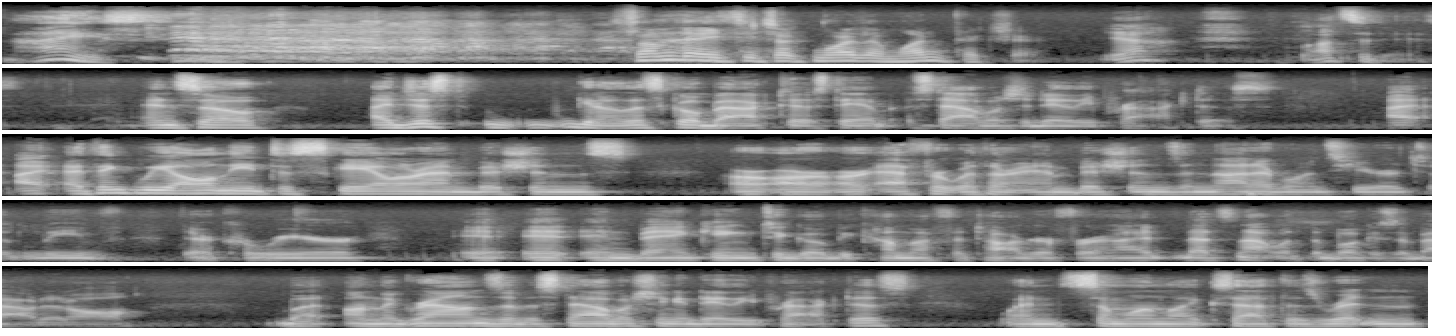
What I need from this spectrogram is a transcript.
nice Some days he took more than one picture. Yeah, lots of days. And so I just, you know, let's go back to establish a daily practice. I, I, I think we all need to scale our ambitions, our, our, our effort with our ambitions, and not everyone's here to leave their career in, in banking to go become a photographer. And I, that's not what the book is about at all. But on the grounds of establishing a daily practice, when someone like Seth has written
